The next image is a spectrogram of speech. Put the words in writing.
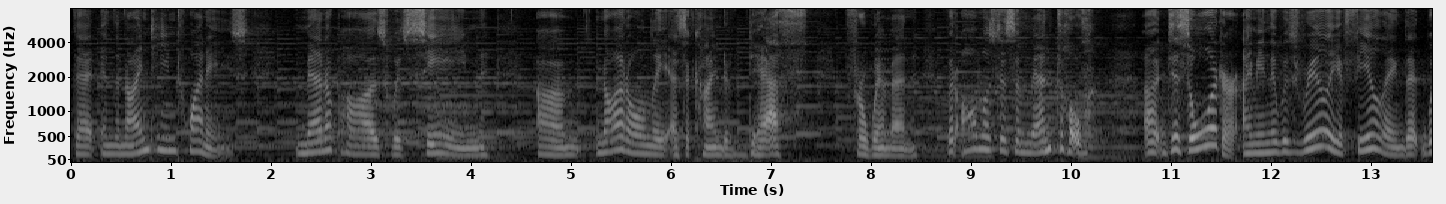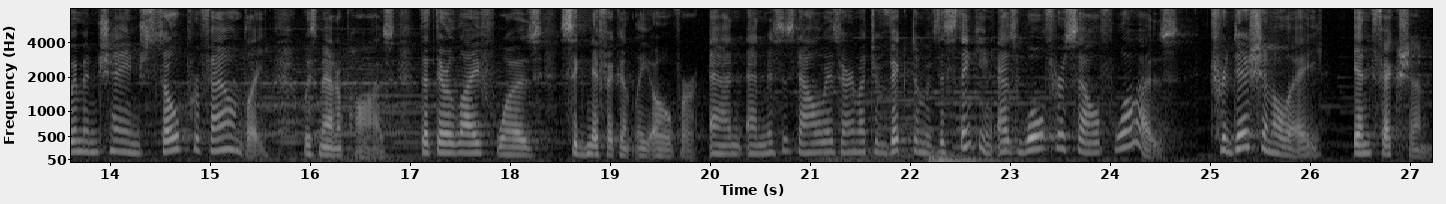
that in the 1920s, menopause was seen um, not only as a kind of death for women, but almost as a mental uh, disorder. I mean, there was really a feeling that women changed so profoundly with menopause that their life was significantly over. And, and Mrs. Dalloway is very much a victim of this thinking, as Woolf herself was. Traditionally, in fiction,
